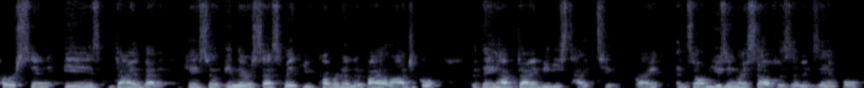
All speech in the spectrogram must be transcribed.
person is diabetic, okay, so in their assessment, you've covered under biological, that they have diabetes type 2, right? And so I'm using myself as an example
